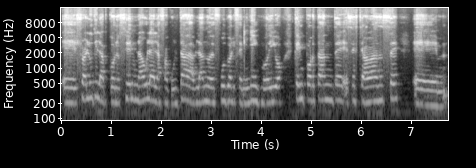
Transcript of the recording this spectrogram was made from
eh, yo a Luti la conocí en un aula de la facultad hablando de fútbol y feminismo. Digo, qué importante es este avance eh,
